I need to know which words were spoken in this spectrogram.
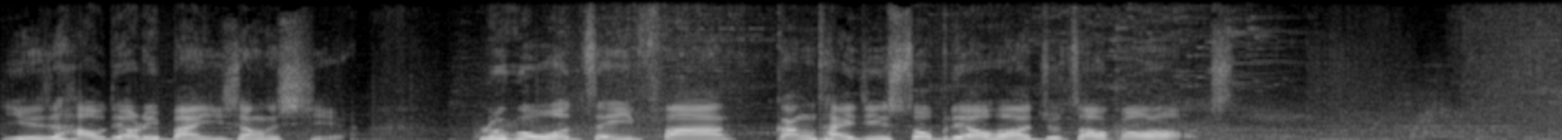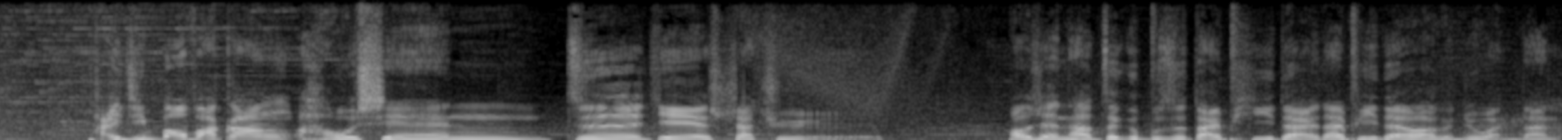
也是耗掉了一半以上的血。如果我这一发钢钛金收不掉的话，就糟糕了。钛金爆发钢，好险！直接下去，好险！他这个不是带皮带，带皮带的话可能就完蛋了。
